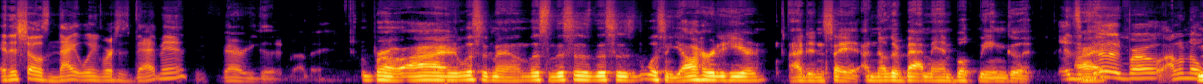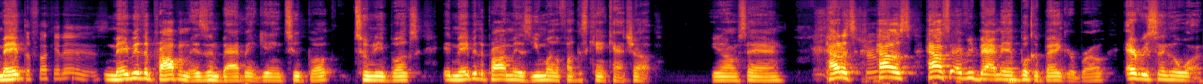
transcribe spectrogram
and it shows Nightwing versus Batman. Very good, brother. Bro, I listen, man. Listen, this is this is listen, y'all heard it here. I didn't say it. Another Batman book being good. It's All right. good, bro. I don't know Maybe- what the fuck it is. Maybe the problem isn't Batman getting too book too many books. It maybe the problem is you motherfuckers can't catch up. You know what I'm saying? How does how's how's every Batman book a banger, bro? Every single one.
